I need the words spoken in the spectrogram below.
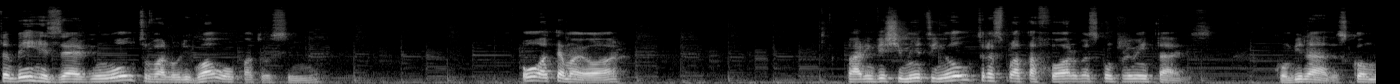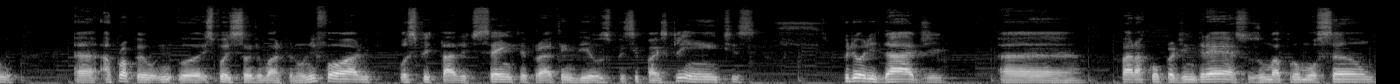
também reserve um outro valor igual ao patrocínio, ou até maior, para investimento em outras plataformas complementares, combinadas, como ah, a própria uh, exposição de marca no uniforme, Hospitality Center para atender os principais clientes, prioridade uh, para a compra de ingressos, uma promoção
